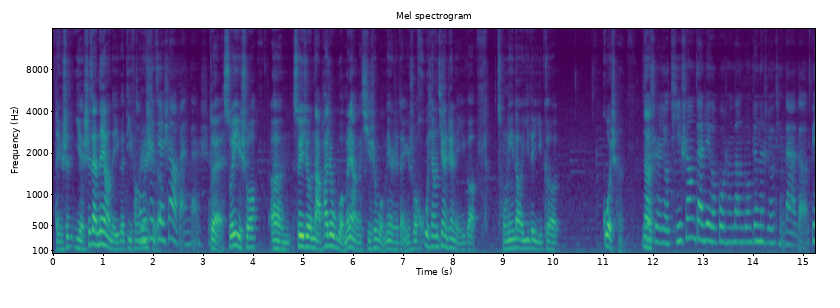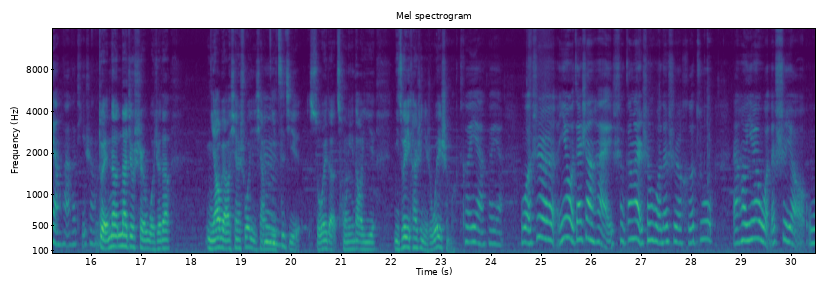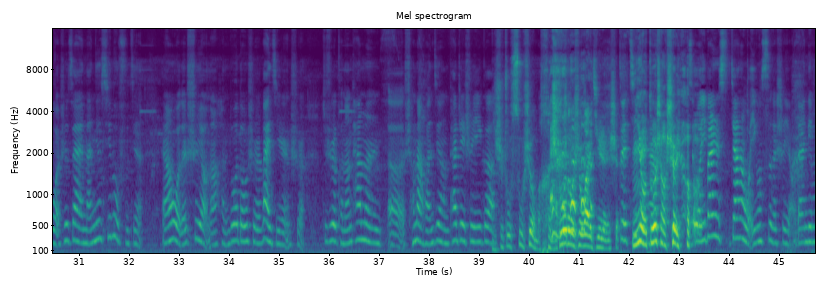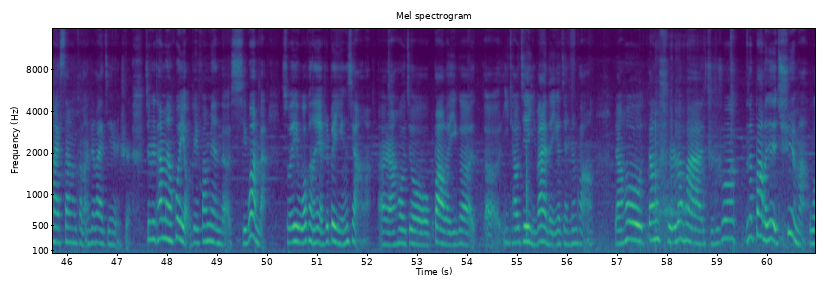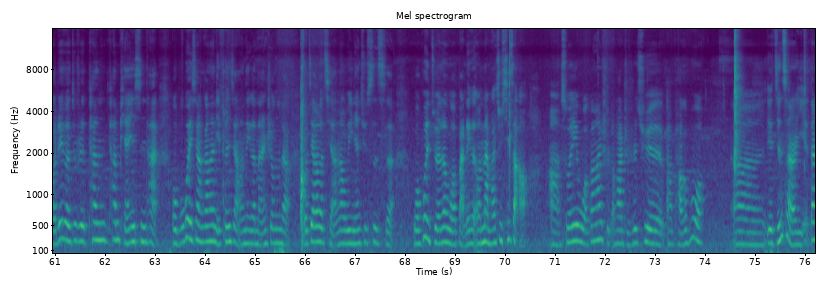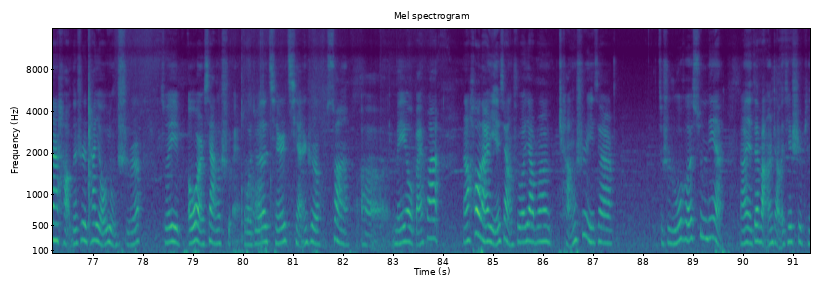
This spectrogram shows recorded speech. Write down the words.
等于是也是在那样的一个地方同事认识的。介绍吧，应该是。对，所以说，嗯，所以就哪怕就我们两个，其实我们也是等于说互相见证了一个从零到一的一个过程。那就是有提升，在这个过程当中，真的是有挺大的变化和提升的。对，那那就是我觉得，你要不要先说一下嗯你自己所谓的从零到一？你最一开始你是为什么？可以啊，可以啊。我是因为我在上海是刚开始生活的是合租，然后因为我的室友，我是在南京西路附近，然后我的室友呢很多都是外籍人士，就是可能他们呃成长环境，他这是一个你是住宿舍吗？很多都是外籍人士。对，你有多少舍友？我一般是加上我一共四个室友，但是另外三个可能是外籍人士，就是他们会有这方面的习惯吧，所以我可能也是被影响了，呃，然后就报了一个呃一条街以外的一个健身房，然后当时的话只是说那报了就得去嘛，我这个就是贪贪便宜心态，我不会像刚才你分享的那个男生的，我交了钱了，我一年去四次，我会觉得我把这个我哪怕去洗澡。啊，所以我刚开始的话只是去啊跑个步，嗯、也仅此而已。但是好的是它有泳池，所以偶尔下个水，我觉得其实钱是算呃没有白花。然后后来也想说，要不然尝试一下，就是如何训练，然后也在网上找了一些视频，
